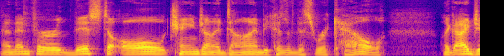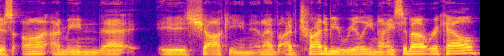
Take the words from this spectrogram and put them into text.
And then for this to all change on a dime because of this Raquel, like I just, uh, I mean that it is shocking. And I've I've tried to be really nice about Raquel,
